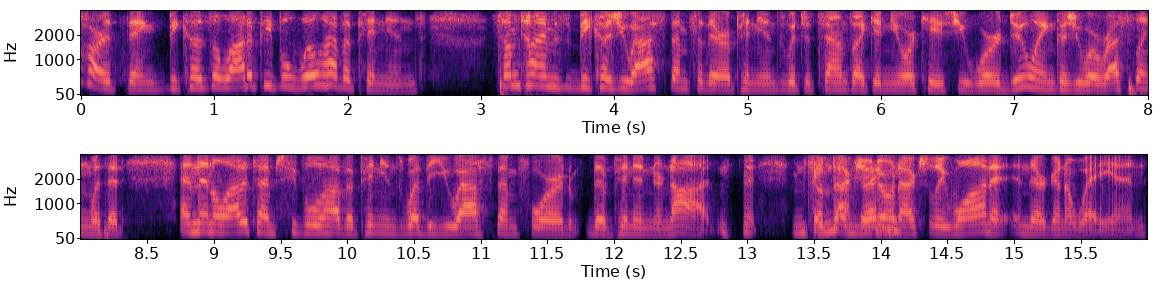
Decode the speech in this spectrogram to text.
a hard thing because a lot of people will have opinions sometimes because you ask them for their opinions, which it sounds like in your case you were doing because you were wrestling with it. And then a lot of times people will have opinions whether you ask them for the opinion or not. and sometimes exactly. you don't actually want it and they're going to weigh in.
